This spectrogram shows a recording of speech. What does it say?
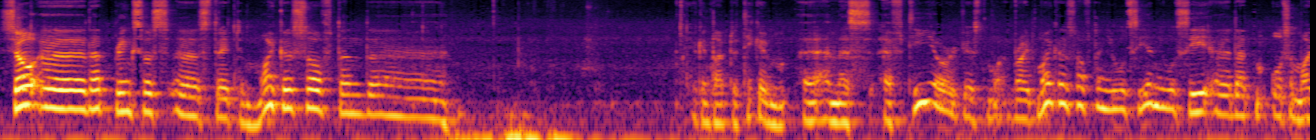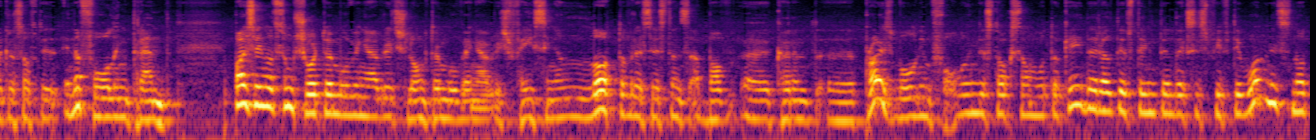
So uh, that brings us uh, straight to Microsoft and uh, you can type the ticker uh, MSFT or just write Microsoft and you will see and you will see uh, that also Microsoft is in a falling trend. Buy signals from short-term moving average, long-term moving average facing a lot of resistance above uh, current uh, price volume following the stock somewhat okay. The relative strength index is 51. It's not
